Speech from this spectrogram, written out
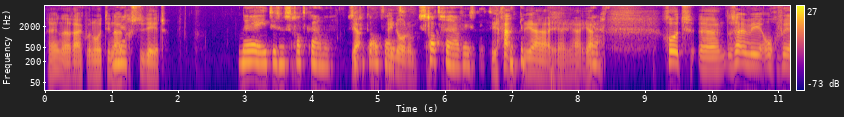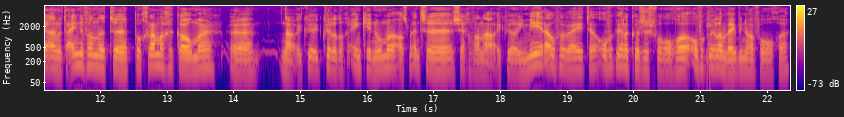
Hè, daar raken we nooit in Ja. uitgestudeerd. Nee, het is een schatkamer, zeg Ja, ik altijd. enorm. Schatgraven is dit. Ja, ja, ja, ja. ja. Ja. Goed, eh, dan zijn we weer ongeveer aan het einde van het eh, programma gekomen. Eh, nou, ik, ik wil het nog één keer noemen. Als mensen zeggen van, nou, ik wil hier meer over weten, of ik wil een cursus volgen, of ik wil een webinar volgen,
